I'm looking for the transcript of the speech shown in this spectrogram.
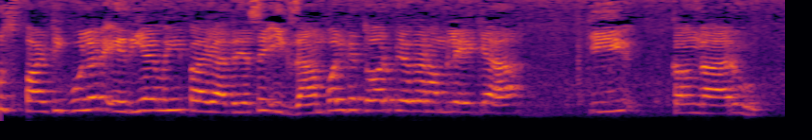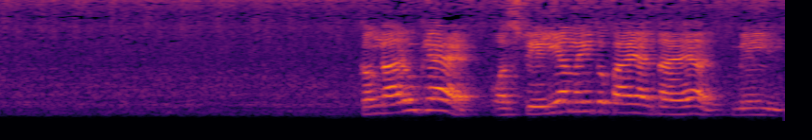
उस पार्टिकुलर एरिया में ही पाए जाते जैसे एग्ज़ाम्पल के तौर पे अगर हम ले क्या, कि कंगारू। कंगारू क्या है? ऑस्ट्रेलिया में ही तो पाया जाता है यार मेनली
